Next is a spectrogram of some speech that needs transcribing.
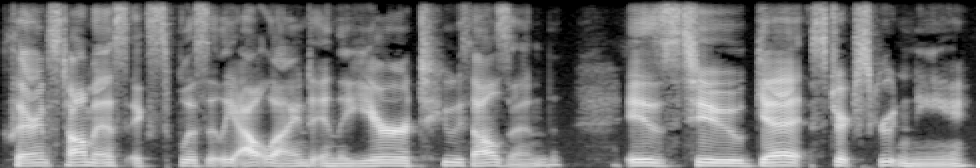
Clarence Thomas explicitly outlined in the year 2000 is to get strict scrutiny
